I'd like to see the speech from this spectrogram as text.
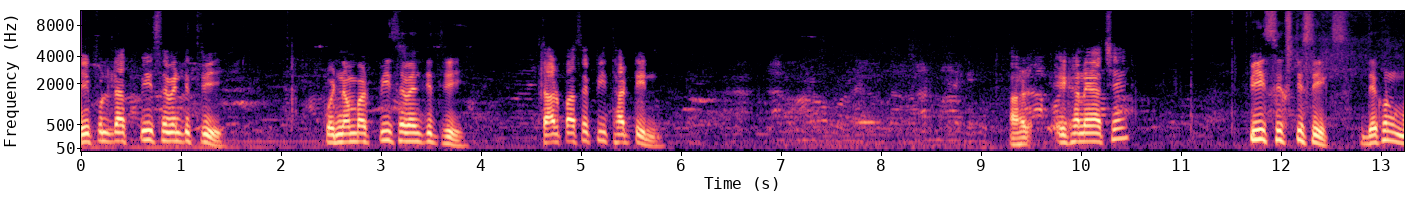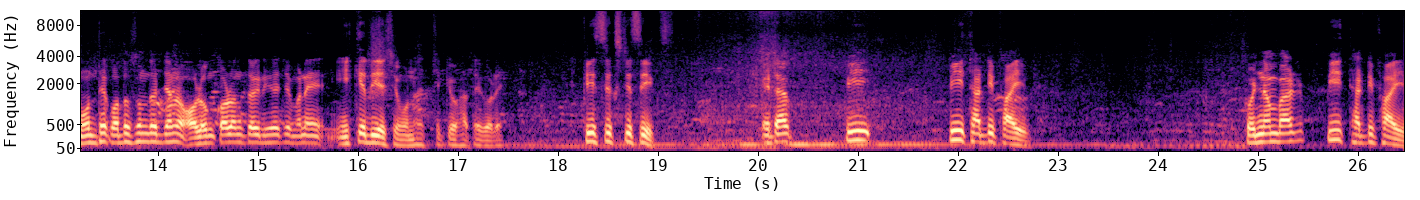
এই ফুলটা P seventy three code number P seventy three তার পাশে পি থার্টিন আর এখানে আছে পি সিক্সটি সিক্স দেখুন, মধ্যে কত সুন্দর যেন অলঙ্করণ তৈরি হয়েছে মানে এঁকে দিয়েছে মনে হচ্ছে কেউ হাতে করে। পি সিক্সটি সিক্স এটা P P thirty five code number P thirty five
